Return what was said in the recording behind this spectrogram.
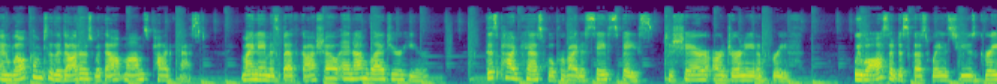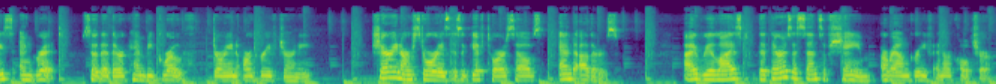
and welcome to the Daughters Without Moms podcast. My name is Beth Gosho, and I'm glad you're here. This podcast will provide a safe space to share our journey of grief. We will also discuss ways to use grace and grit so that there can be growth during our grief journey. Sharing our stories is a gift to ourselves and others. I realized that there is a sense of shame around grief in our culture.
